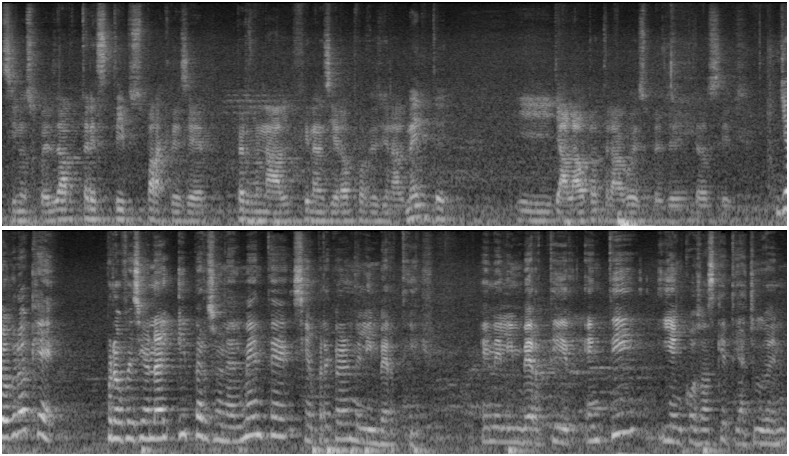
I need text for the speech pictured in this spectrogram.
si nos puedes dar tres tips para crecer personal, financiero o profesionalmente. Y ya la otra te la hago después de, los tips. Yo creo que profesional y personalmente siempre creo en el invertir. En el invertir en ti y en cosas que te ayuden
